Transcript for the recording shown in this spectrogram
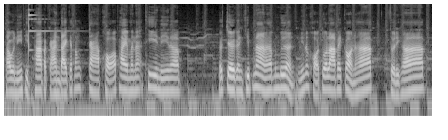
ถ้าวันนี้ผิดพลาดประการใดก็ต้องกราบขออภัยมาณที่นี้นะครับ แล้วเจอกันคลิปหน้านะครับเพื่อนๆวันนี้ต้องขอตัวลาไปก่อนนะครับ สวัสดีครับ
